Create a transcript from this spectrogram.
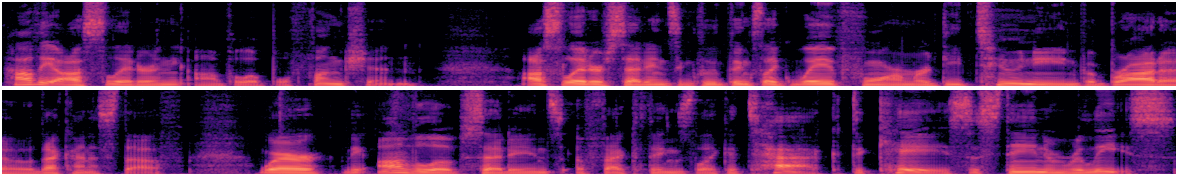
how the oscillator and the envelope will function. Oscillator settings include things like waveform or detuning, vibrato, that kind of stuff, where the envelope settings affect things like attack, decay, sustain, and release.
